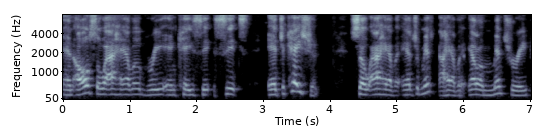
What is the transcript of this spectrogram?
and also I have a degree in K six education. So I have an I have an elementary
